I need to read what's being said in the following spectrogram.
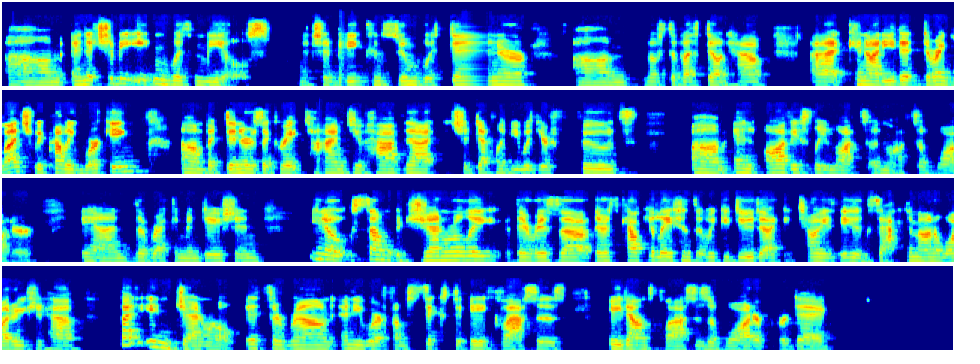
Um, and it should be eaten with meals. It should be consumed with dinner. Um, most of us don't have, uh, cannot eat it during lunch. We're probably working, um, but dinner is a great time to have that. It should definitely be with your foods. Um, and obviously lots and lots of water and the recommendation. You know some generally there is a there's calculations that we could do that i could tell you the exact amount of water you should have. But in general it's around anywhere from six to eight glasses eight ounce glasses of water per day.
